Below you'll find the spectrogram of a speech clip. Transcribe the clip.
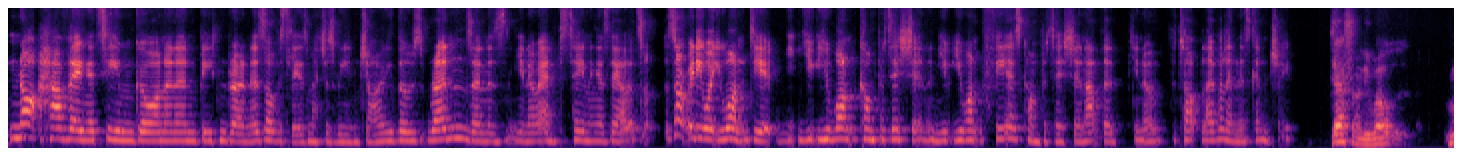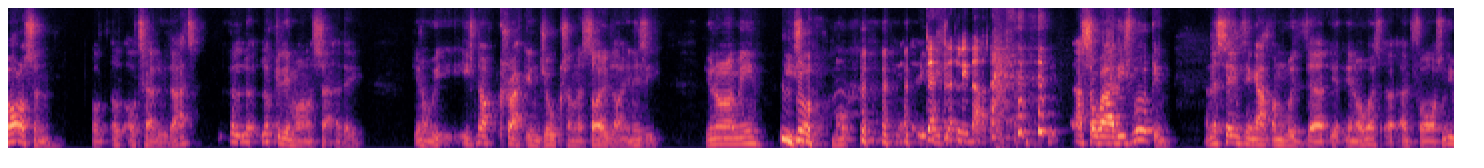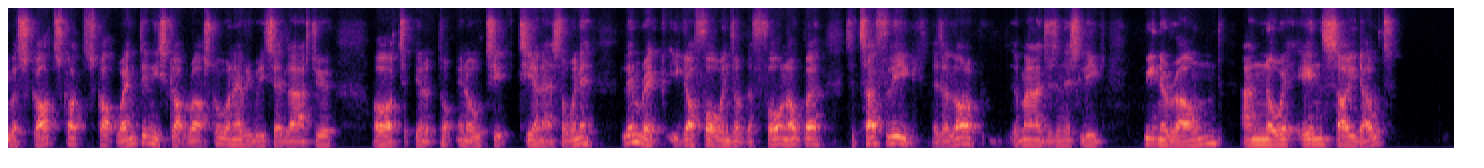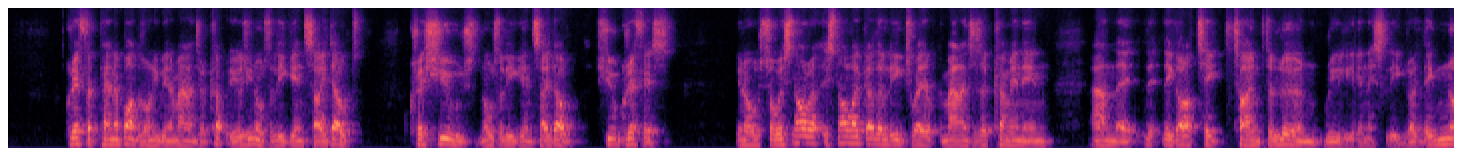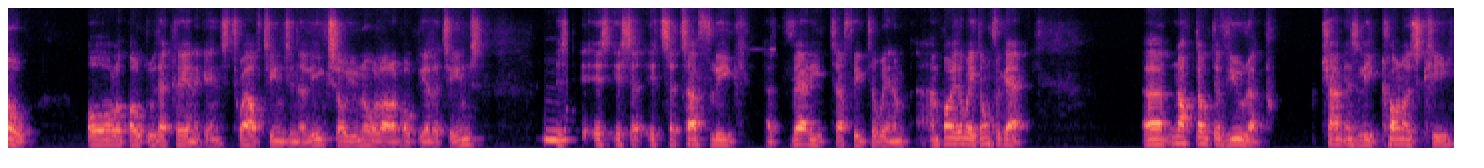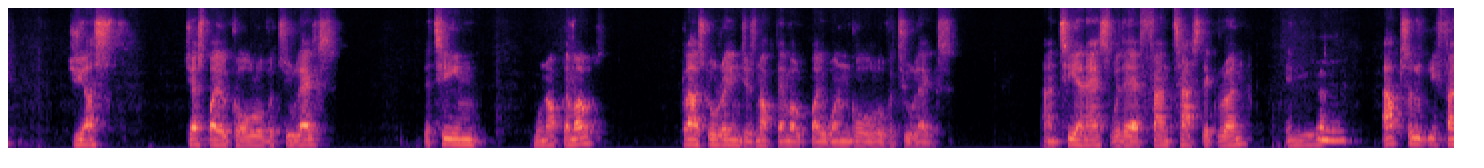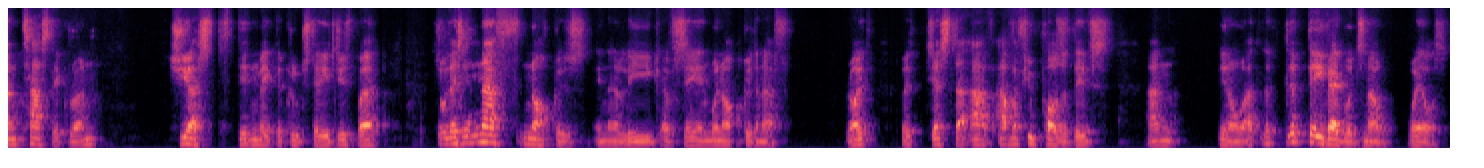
not having a team go on an unbeaten run is obviously as much as we enjoy those runs and as you know entertaining as they are that's not, not really what you want do you? you you want competition and you, you want fierce competition at the you know the top level in this country definitely well morrison i'll, I'll tell you that look, look, at him on a saturday you know he, he's not cracking jokes on the sideline is he you know what i mean he's no. definitely not that's how hard he's working and the same thing happened with, uh, you know, unfortunately with Scott. Scott Scott went in, he Scott Ruscoe, and everybody said last year, oh, t- you know, you know, T- TNS will win it. Limbrick, he got four wins up to four now, but it's a tough league. There's a lot of the managers in this league been around and know it inside out. Griffith Penybont has only been a manager a couple of years. He knows the league inside out. Chris Hughes knows the league inside out. Hugh Griffiths, you know, so it's not it's not like other leagues where managers are coming in and they, they got to take time to learn really in this league, right? They know all about who they're playing against. Twelve teams in the league, so you know a lot about the other teams. Mm. It's, it's, it's a it's a tough league, a very tough league to win. And, and by the way, don't forget, uh, knocked out of Europe, Champions League, Connah's Quay, just just by a goal over two legs. The team who knocked them out, Glasgow Rangers, knocked them out by one goal over two legs and TNS with their fantastic run in Europe. Mm. Absolutely fantastic run. Just didn't make the group stages, but so there's enough knockers in the league of saying we're not good enough, right? But just to have, have a few positives and you know, look, look Dave Edwards now, Wales,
